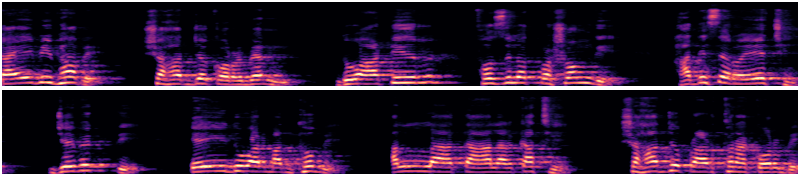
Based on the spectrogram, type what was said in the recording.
গায়েবীভাবে সাহায্য করবেন। দোয়াটির ফজিলত প্রসঙ্গে হাদিসে রয়েছে, যে ব্যক্তি এই দোয়ার মাধ্যমে আল্লাহ তাআলার কাছে সাহায্য প্রার্থনা করবে,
